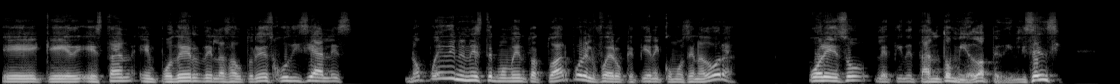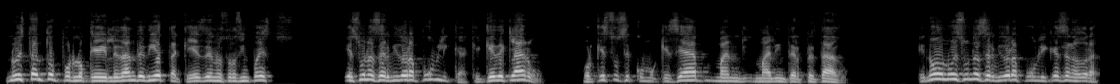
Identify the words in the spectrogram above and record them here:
eh, que están en poder de las autoridades judiciales no pueden en este momento actuar por el fuero que tiene como senadora. Por eso le tiene tanto miedo a pedir licencia. No es tanto por lo que le dan de dieta, que es de nuestros impuestos. Es una servidora pública, que quede claro, porque esto se como que se ha malinterpretado. Que no, no es una servidora pública, es senadora.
